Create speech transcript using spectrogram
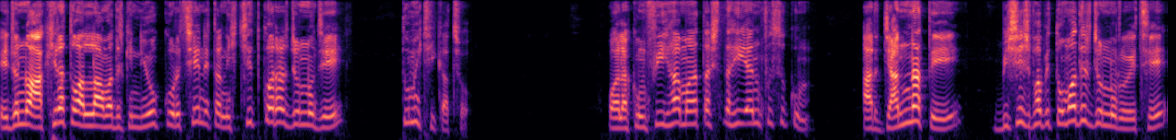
এজন্য আখিরাত আল্লাহ আমাদেরকে নিয়োগ করেছেন এটা নিশ্চিত করার জন্য যে তুমি ঠিক আছো। ওয়ালাকুম ফিহা মা তাস্তাহি আনফুসুকুম। আর জান্নাতে বিশেষভাবে তোমাদের জন্য রয়েছে,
